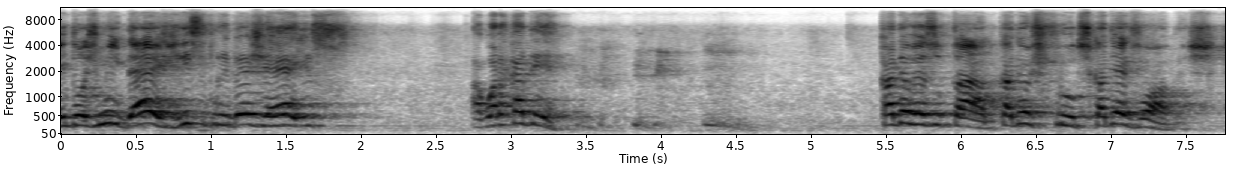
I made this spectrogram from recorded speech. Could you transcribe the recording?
em 2010, disse para o IBGE isso. Agora cadê? Cadê o resultado? Cadê os frutos? Cadê as obras?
